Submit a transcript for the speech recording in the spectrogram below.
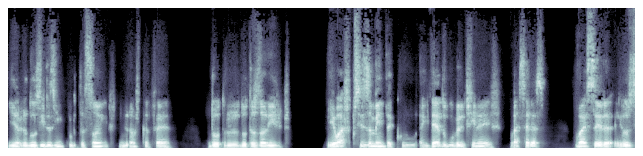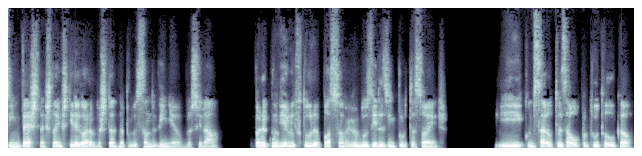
e a reduzir as importações de grãos de café de, outros, de outras origens. E eu acho precisamente que a ideia do governo chinês vai ser essa. Vai ser, eles investem, estão a investir agora bastante na produção de vinho nacional, para que um dia no futuro possam reduzir as importações e começar a utilizar o produto local.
